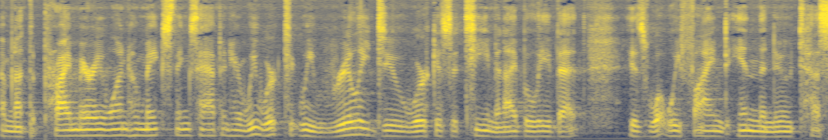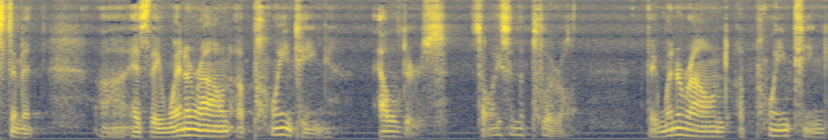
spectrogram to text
I'm not the primary one who makes things happen here. We work to, we really do work as a team, and I believe that is what we find in the New Testament uh, as they went around appointing elders. It's always in the plural. They went around appointing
